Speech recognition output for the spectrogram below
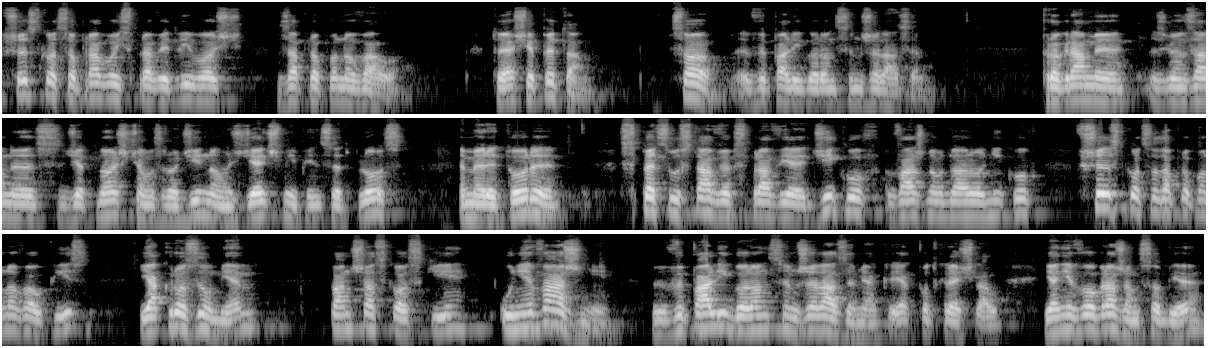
wszystko, co Prawo i Sprawiedliwość zaproponowało. To ja się pytam, co wypali gorącym żelazem? Programy związane z dzietnością, z rodziną, z dziećmi, 500, emerytury, specustawy w sprawie dzików, ważną dla rolników. Wszystko, co zaproponował PiS, jak rozumiem, pan Trzaskowski unieważni, wypali gorącym żelazem, jak, jak podkreślał. Ja nie wyobrażam sobie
